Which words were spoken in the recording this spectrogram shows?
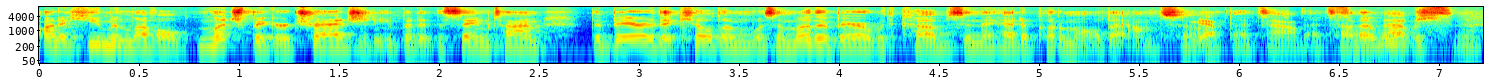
on a human level, much bigger tragedy. But at the same time, the bear that killed him was a mother bear with cubs, and they had to put them all down. So Yep. that's that's how so that works. was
